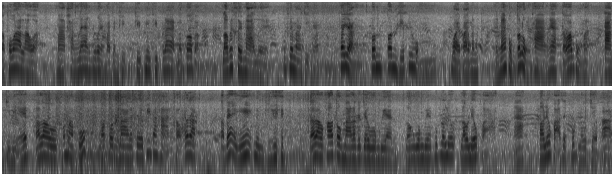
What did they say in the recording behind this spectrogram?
ครับเพราะว่าเราอะมาครั้งแรกด้วยมาเป็นทริปทริปนี้ทริปแรกแล้วก็แบบเราไม่เคยมาเลย ไม่เคยมาจริงครับ ก็อย่างต้นต้นทริปที่ผมปล่อยไปมันเห็นไหมผมก็หลงทางเนี่ยแต่ว่าผมอะตาม GPS แล้วเราเข้ามาปุ๊บ เราตรงมาจะเจอพี่ทหารเขาก็จะตะเบะอย่างนี้หนึ่งที แล้วเราเข้าตรงมาเราจะเจอวงเวียน ลงวงเวียนปุ๊บเราเลี้ยวเราเลี้ยวขวานะพอเลี้ยวขวาเสร็จปุ๊บเราจะเจอป้าย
